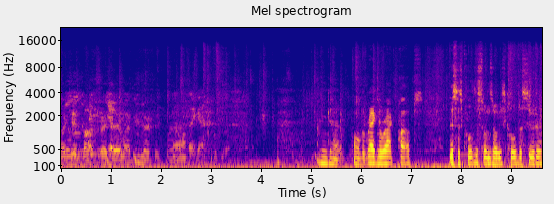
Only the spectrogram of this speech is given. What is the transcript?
like his box right there might be perfect. I don't want that guy. You got all the Ragnarok pops. This is cool. This one's always cool. The suitor.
